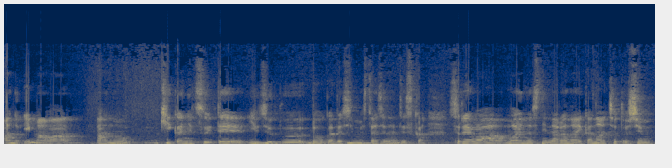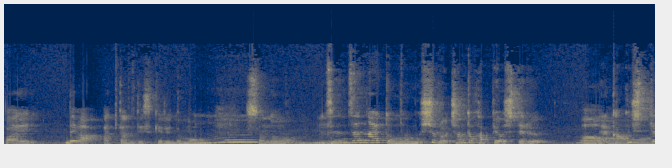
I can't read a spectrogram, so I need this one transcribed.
あの今はあの、期間について YouTube 動画出しましたじゃないですか、それはマイナスにならないかな？ちょっと心配ではあったんですけれどもその、うん。全然ないと思う。むしろちゃんと発表してる？あね、ー隠して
